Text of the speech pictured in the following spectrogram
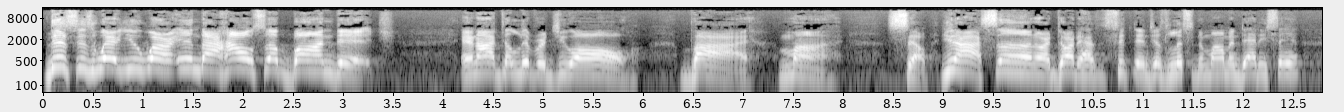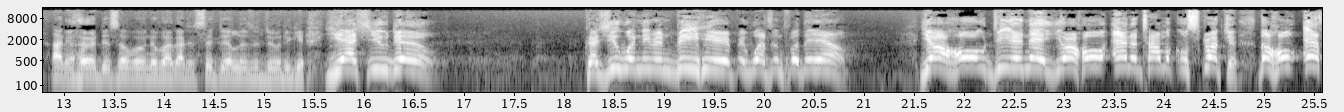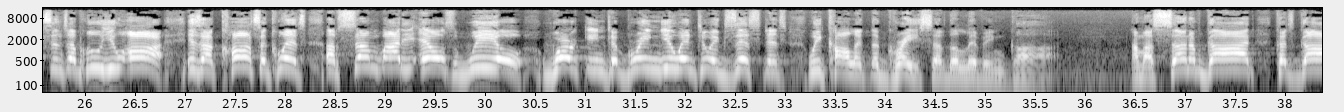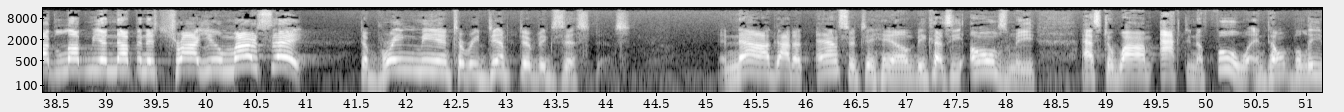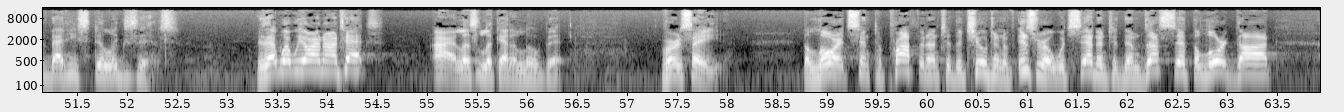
This is where you were in the house of bondage and I delivered you all by myself. You know how a son or a daughter has to sit there and just listen to mom and daddy say it? I done heard this over and over. I got to sit there and listen to it again. Yes, you do. Because you wouldn't even be here if it wasn't for them. Your whole DNA, your whole anatomical structure, the whole essence of who you are is a consequence of somebody else's will working to bring you into existence. We call it the grace of the living God. I'm a son of God because God loved me enough in his triune mercy to bring me into redemptive existence. And now I got to answer to him because he owns me as to why I'm acting a fool and don't believe that he still exists. Is that where we are in our text? All right, let's look at it a little bit. Verse 8 The Lord sent a prophet unto the children of Israel, which said unto them, Thus saith the Lord God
